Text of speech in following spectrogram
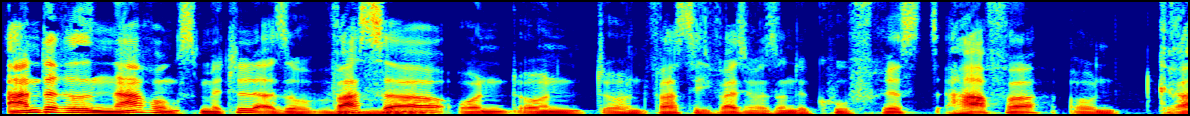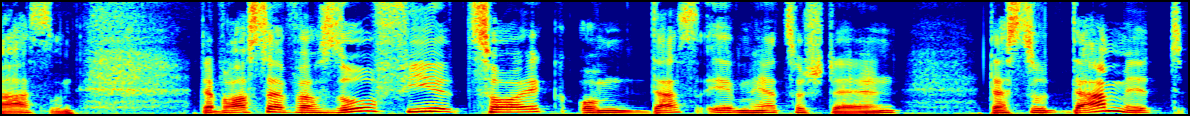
andere Nahrungsmittel, also Wasser mhm. und, und, und was, ich weiß nicht, was so eine Kuh frisst, Hafer und Gras und da brauchst du einfach so viel Zeug, um das eben herzustellen, dass du damit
